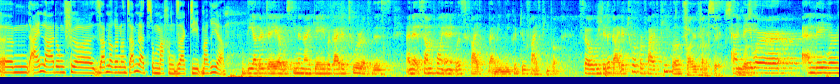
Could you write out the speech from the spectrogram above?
ähm, Einladungen für Sammlerinnen und Sammler zu machen, sagt die Maria. The other day, Agustina and I gave a guided tour of this, and at some point, and it was five. I mean, we could do five people. So we did a guided tour for five people. Five and six. And they were and they were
